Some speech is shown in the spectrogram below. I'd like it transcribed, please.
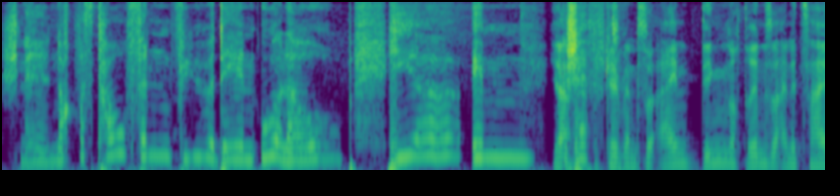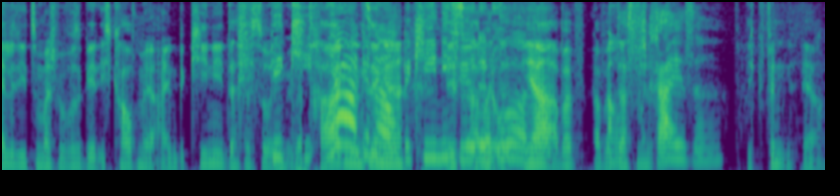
Schnell noch was kaufen für den Urlaub hier im Ja, Geschäft. okay, wenn so ein Ding noch drin ist, so eine Zeile, die zum Beispiel, wo es geht, ich kaufe mir ein Bikini, das ist so im Biki- übertragenen ja, genau, Sinne. Bikini für den da- Urlaub. Ja, aber, aber auf dass man, Reise. ich finde, ja,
